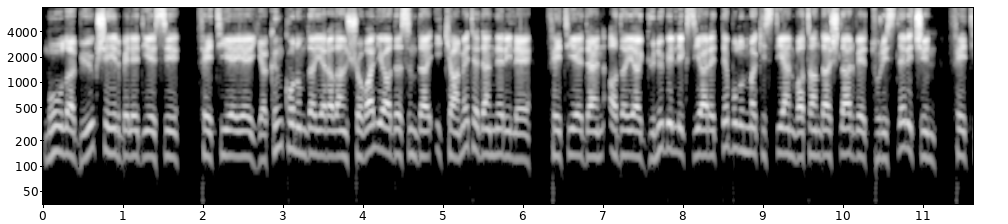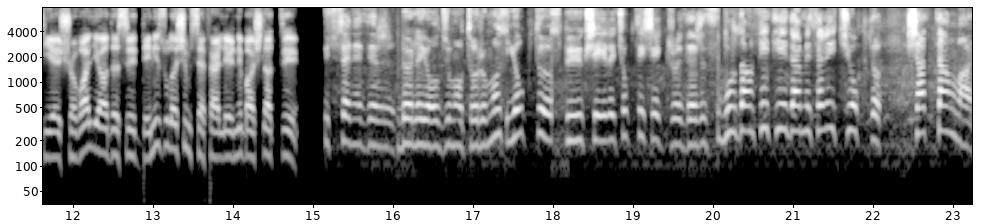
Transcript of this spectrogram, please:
Muğla Büyükşehir Belediyesi, Fethiye'ye yakın konumda yer alan Şövalye Adası'nda ikamet edenler ile Fethiye'den adaya günübirlik ziyarette bulunmak isteyen vatandaşlar ve turistler için Fethiye Şövalye Adası deniz ulaşım seferlerini başlattı. 3 senedir böyle yolcu motorumuz yoktu. Büyükşehir'e çok teşekkür ederiz. Buradan Fethiye'den mesela hiç yoktu. Şat'tan var.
